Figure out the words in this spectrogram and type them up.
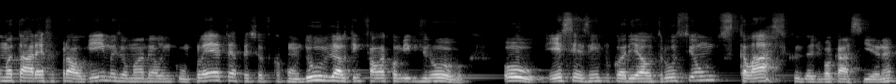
uma tarefa para alguém, mas eu mando ela incompleta, a pessoa fica com dúvida, ela tem que falar comigo de novo. Ou esse exemplo que o Ariel trouxe é um dos clássicos da advocacia, né?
